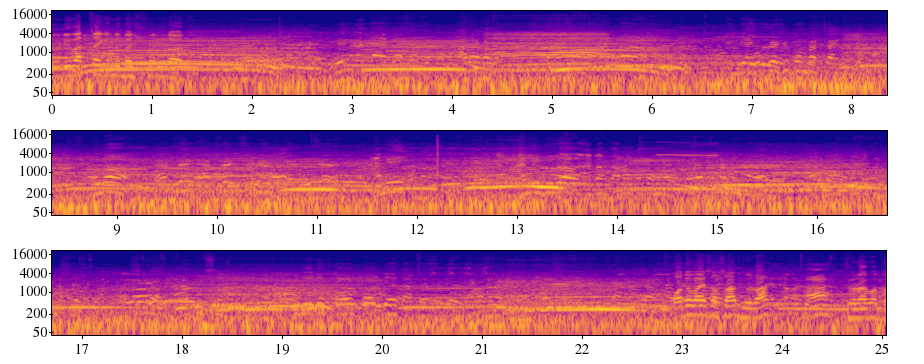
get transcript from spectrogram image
দুটি বাচ্চা কিন্তু বেশ সুন্দর। বেশি কম চাই না আমি আমি দুটো আমার আমার ভাই শশা জোড়া? হ্যাঁ। জোড়া কত?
